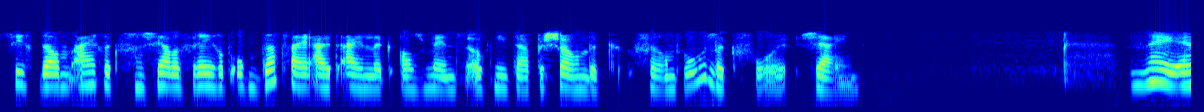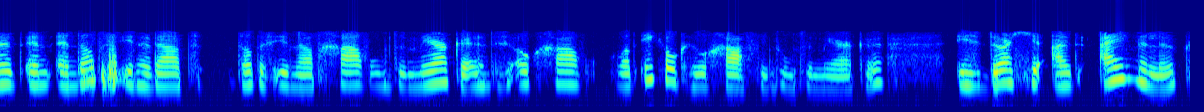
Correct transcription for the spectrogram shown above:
zich dan eigenlijk vanzelf regelt, omdat wij uiteindelijk als mens ook niet daar persoonlijk verantwoordelijk voor zijn. Nee, en, en, en dat is inderdaad dat is inderdaad gaaf om te merken. En het is ook gaaf, wat ik ook heel gaaf vind om te merken, is dat je uiteindelijk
